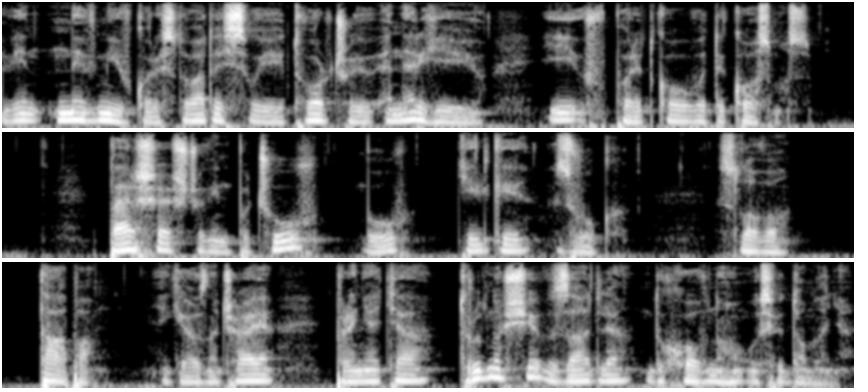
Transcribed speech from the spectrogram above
він не вмів користуватись своєю творчою енергією і впорядковувати космос. Перше, що він почув, був тільки звук, слово тапа, яке означає прийняття труднощів задля духовного усвідомлення.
